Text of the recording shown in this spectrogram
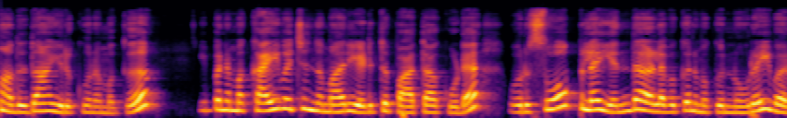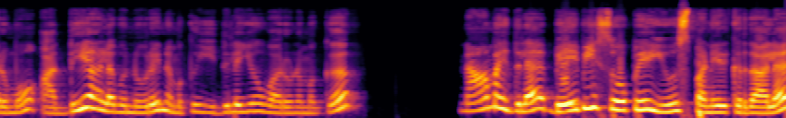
மாதிரி தான் இருக்கும் நமக்கு. இப்போ நம்ம கை வச்சு இந்த மாதிரி எடுத்து பார்த்தா கூட ஒரு சோப்பில் எந்த அளவுக்கு நமக்கு நுரை வருமோ அதே அளவு நுரை நமக்கு இதுலேயும் வரும் நமக்கு. நாம் இதில் பேபி சோப்பே யூஸ் பண்ணியிருக்கிறதால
